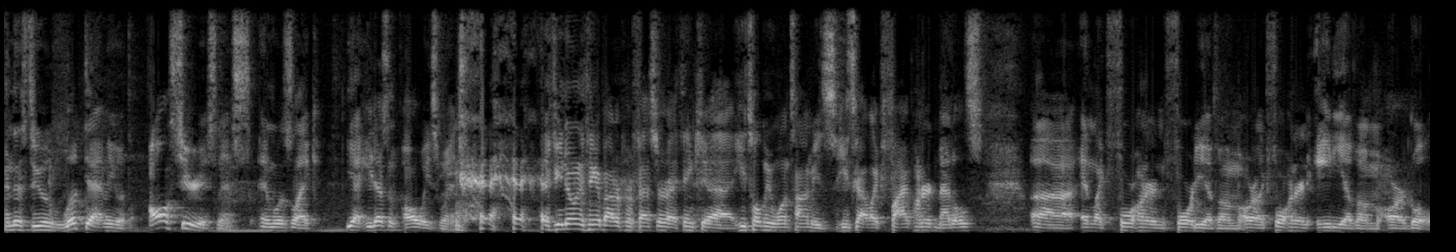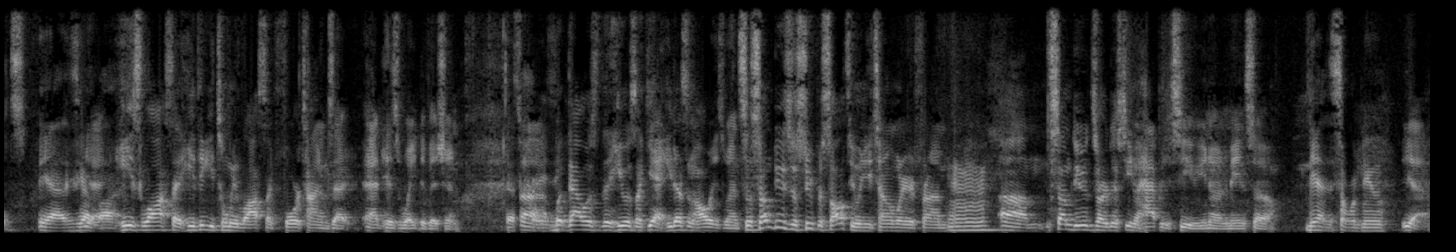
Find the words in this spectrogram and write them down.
and this dude looked at me with all seriousness and was like, "Yeah, he doesn't always win." if you know anything about a professor, I think uh, he told me one time he's he's got like 500 medals, uh, and like 440 of them, or like 480 of them, are golds. Yeah, he's got a lot. he's lost. He think he told me he lost like four times at, at his weight division. That's Uh, crazy. but that was the he was like, yeah, he doesn't always win. So some dudes are super salty when you tell them where you're from. Mm-hmm. Um, some dudes are just you know happy to see you. You know what I mean? So yeah, there's someone new. yeah,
